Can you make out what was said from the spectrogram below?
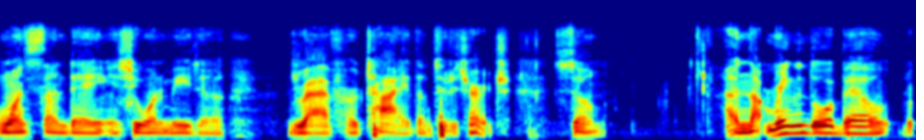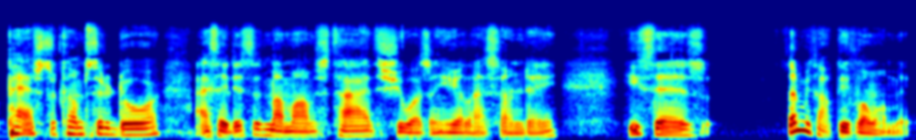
one Sunday, and she wanted me to drive her tithe up to the church. So I not ring the doorbell. The pastor comes to the door. I say, "This is my mom's tithe. She wasn't here last Sunday." He says, let me talk to you for a moment.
